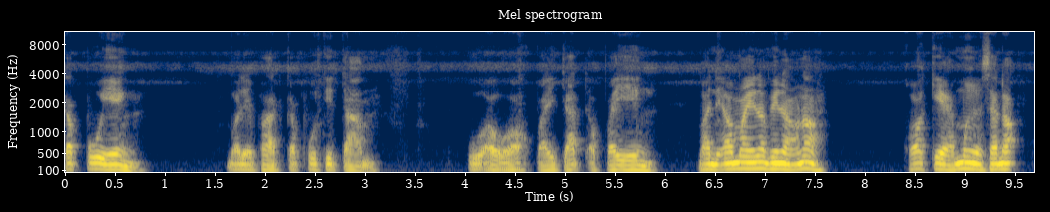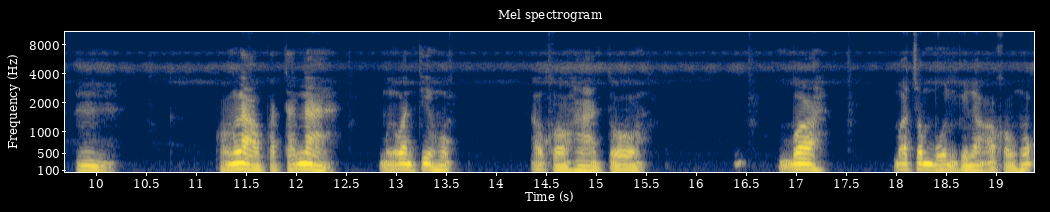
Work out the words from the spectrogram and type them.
กับปูเองบ่ได้ผัดกับผู้ติดตาม ผู้เอาออกไปจัดออกไปเองวันนี้เอาไหมเนาะพี่น้องเนาะขอแก่มือซะเนาะอืม ของเราพัฒนาเมื่อวันที่หกเอาขอหาโตบ่บ่สมบูรณ์พี่น้องเอาเขาหก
